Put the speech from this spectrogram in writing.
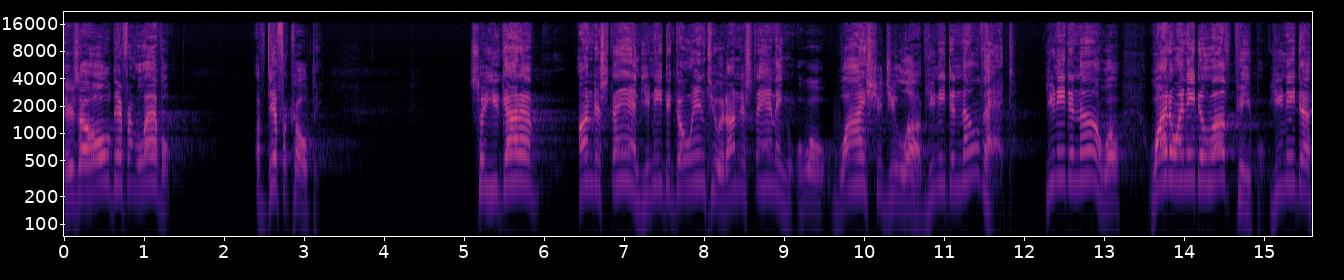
There's a whole different level of difficulty. So you got to understand. You need to go into it understanding, well, why should you love? You need to know that. You need to know, well, why do I need to love people? You need to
